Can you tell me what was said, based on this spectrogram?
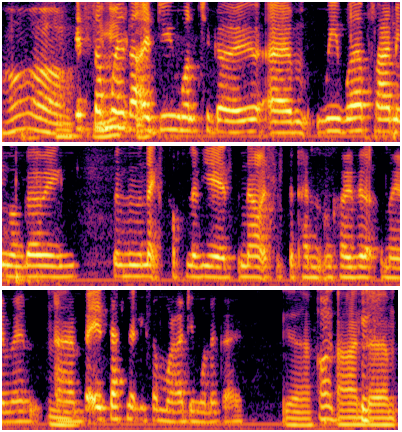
Oh, it's somewhere that I do want to go. Um, we were planning on going within the next couple of years, but now it's just dependent on COVID at the moment. Mm. Um, but it's definitely somewhere I do want to go. Yeah, uh, and this, um,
